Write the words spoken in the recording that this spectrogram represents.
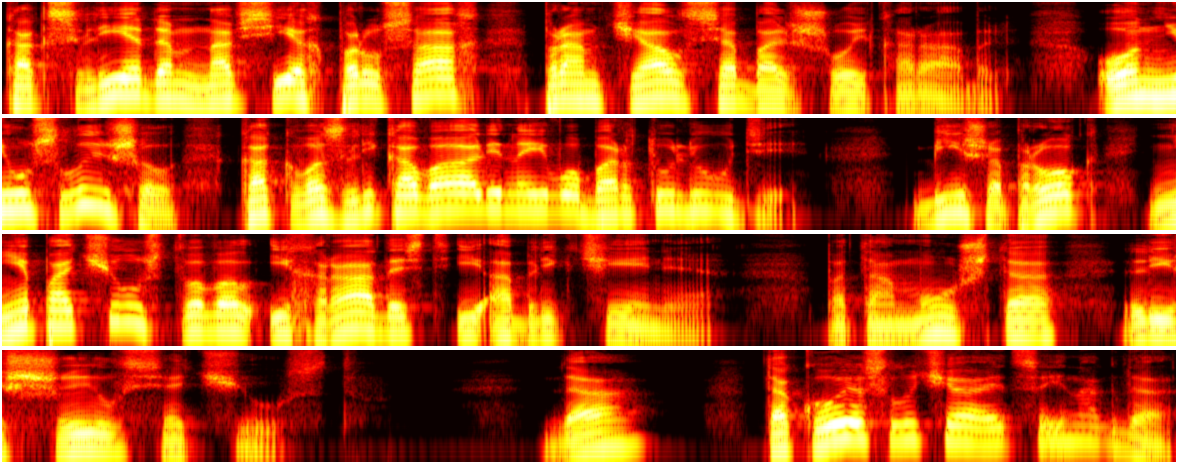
как следом на всех парусах промчался большой корабль. Он не услышал, как возликовали на его борту люди. Бишоп Рок не почувствовал их радость и облегчение потому что лишился чувств. Да, такое случается иногда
